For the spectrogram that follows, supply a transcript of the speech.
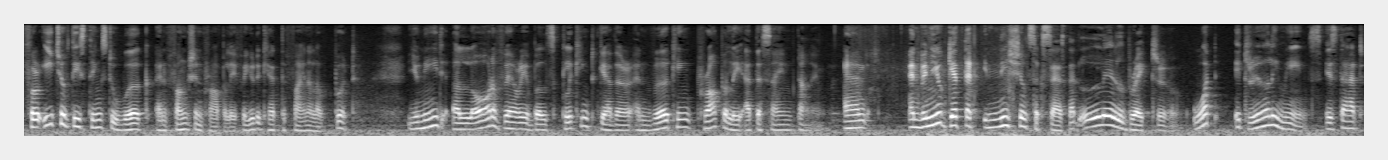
for each of these things to work and function properly, for you to get the final output, you need a lot of variables clicking together and working properly at the same time. And and when you get that initial success, that little breakthrough, what it really means is that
